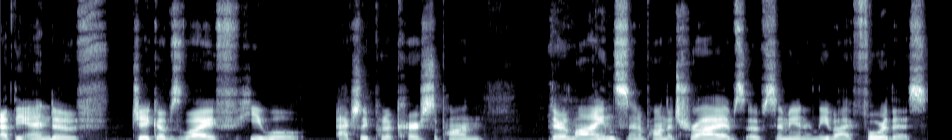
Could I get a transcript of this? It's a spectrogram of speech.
at the end of Jacob's life. He will actually put a curse upon their lines and upon the tribes of Simeon and Levi for this.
